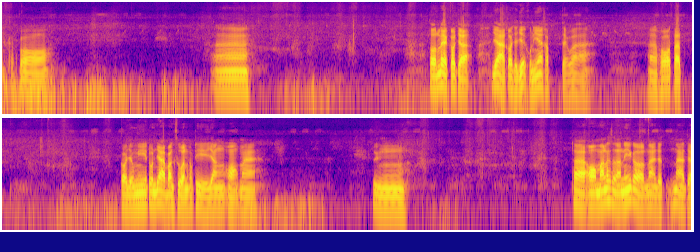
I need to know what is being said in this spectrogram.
นะครับก็ตอนแรกก็จะหญ้าก็จะเยอะกว่านี้ครับ แต่ว่าอพอตัด ก็ยังมีต้นหญ้าบางส่วนครับที่ยังออกมา ซึ่ง ถ้าออกมาลักษณะนี้ก็น่าจะน่าจะ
